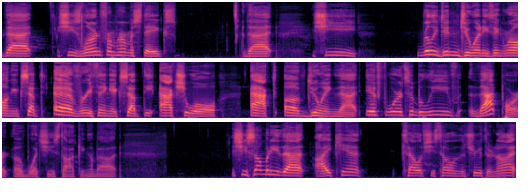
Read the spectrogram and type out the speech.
that she's learned from her mistakes, that she really didn't do anything wrong except everything except the actual act of doing that. If we're to believe that part of what she's talking about, she's somebody that I can't tell if she's telling the truth or not.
